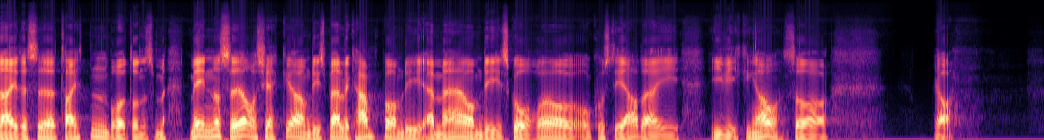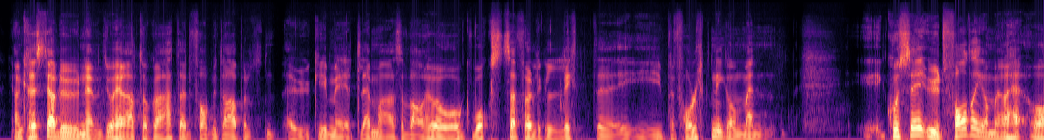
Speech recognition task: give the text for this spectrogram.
nei, disse Titan-brødrene Vi, vi er inne og ser og sjekker om de spiller kamp, om de er med, om de skårer, og, og hvordan de gjør det i, i Viking òg. Ja. Jan Christian, du nevnte jo her at dere har hatt et formidabelt øke i medlemmer. altså Varhaug har òg vokst selvfølgelig litt uh, i befolkninga. Men hvordan er utfordringa med å,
